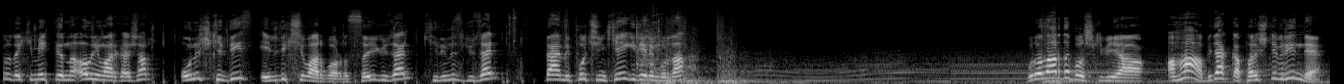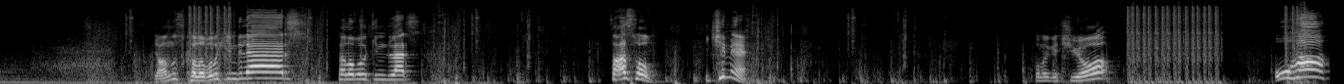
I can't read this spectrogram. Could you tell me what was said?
Şuradaki meklerini alayım arkadaşlar. 13 kildeyiz. 50 kişi var bu arada. Sayı güzel. Kilimiz güzel. Ben bir Pochinki'ye gidelim buradan. Buralar da boş gibi ya. Aha bir dakika paraşütle biri indi. Yalnız kalabalık indiler. Kalabalık indiler. Sağ sol. İki mi? Sola geçiyor. Oha!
